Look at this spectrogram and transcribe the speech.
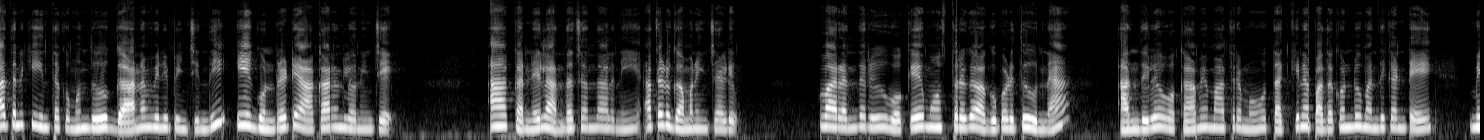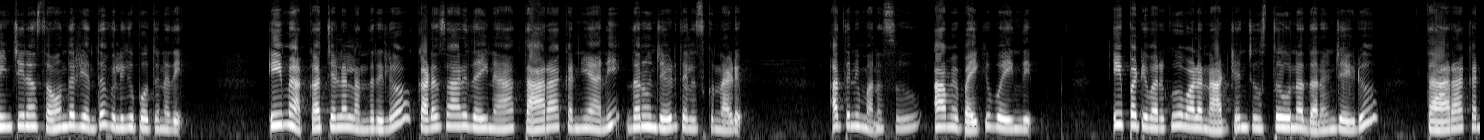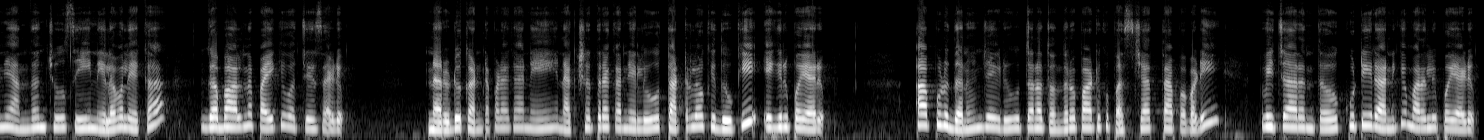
అతనికి ఇంతకుముందు గానం వినిపించింది ఈ గుండ్రటి ఆకారంలో నుంచే. ఆ కన్నెల అందచందాలని అతడు గమనించాడు. వారందరూ ఒకే మోస్తరుగా అగుపడుతూ ఉన్నా అందులో ఒక ఆమె మాత్రము తక్కిన పదకొండు మంది కంటే మించిన సౌందర్యంతో వెలిగిపోతున్నది. ఈమె అక్కాచెల్లెలందరిలో కడసారిదైన తారాకన్య అని ధనుంజయుడు తెలుసుకున్నాడు. అతని మనసు ఆమె పైకి పోయింది. ఇప్పటి వరకు వాళ్ళ నాట్యం చూస్తూ ఉన్న ధనుంజయుడు తారాకన్య అందం చూసి నిలవలేక గబాలన పైకి వచ్చేశాడు. నరుడు కంటపడగానే నక్షత్ర కన్యలు తట్టలోకి దూకి ఎగిరిపోయారు. అప్పుడు ధనుంజయుడు తన తొందరపాటుకు పశ్చాత్తాపపడి విచారంతో కుటీరానికి మరలిపోయాడు.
